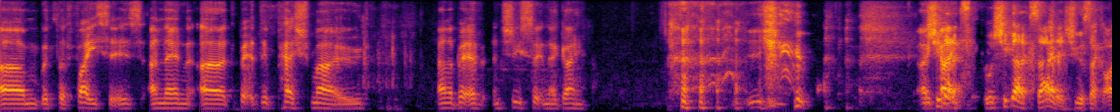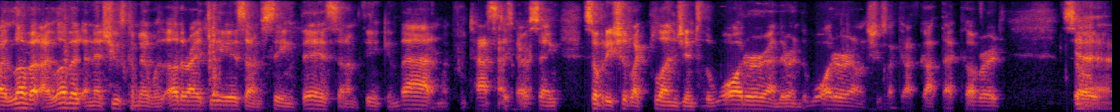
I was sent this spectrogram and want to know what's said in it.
um, with the faces, and then uh, a bit of Depeche Mode, and a bit of, and she's sitting there going. She got well, she got excited. She was like, "Oh, I love it, I love it!" And then she was coming up with other ideas. I'm seeing this, and I'm thinking that. I'm like, "Fantastic!" That's I was saying somebody should like plunge into the water, and they're in the water, and she's like, "I've got that covered." So Yeah.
